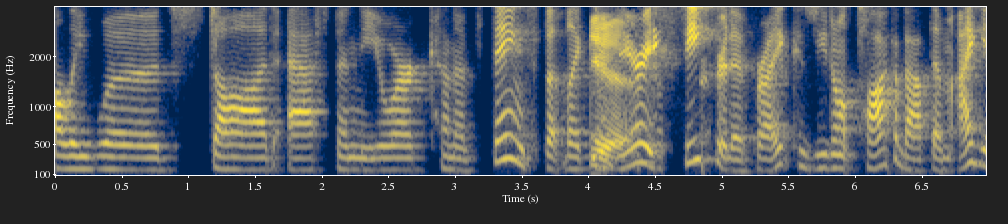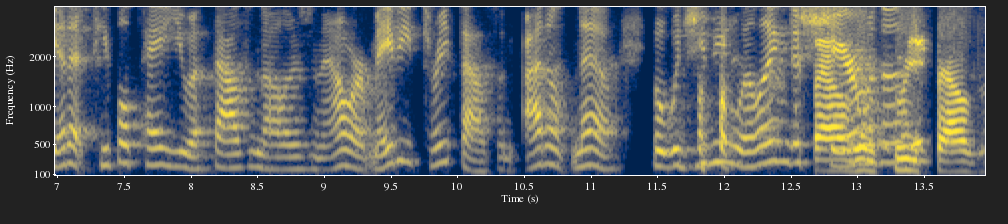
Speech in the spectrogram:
Hollywood, Stod, Aspen, New York kind of things, but like they're very secretive, right? Because you don't talk about them. I get it. People pay you a thousand dollars an hour, maybe three thousand. I don't know. But would you be willing to share with us? three thousand.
